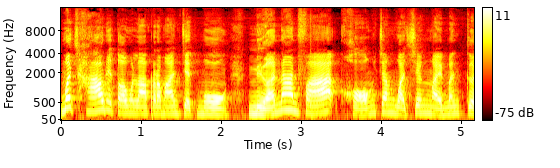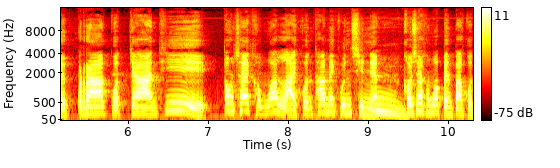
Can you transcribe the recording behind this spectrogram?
เมื่อเช้าเนี่ยตอนเวลาประมาณ7โมงเหนือน่านฟ้าของจังหวัดเชียงใหม่ มันเกิดปรากฏการณ์ที่ ต้องใช้คำว่าหลายคนถ้าไม่คุ้นชินเนี่ยอืมเขาใช้คำว่าเป็นปรากฏ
